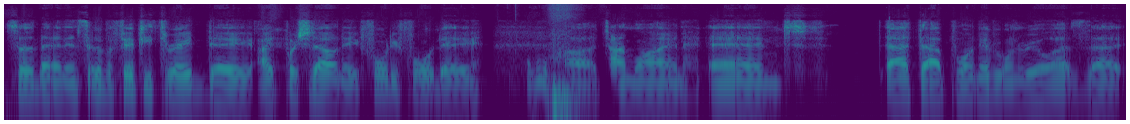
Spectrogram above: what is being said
So then instead of a 53 day, I pushed it out in a 44 day uh, timeline. And at that point, everyone realized that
